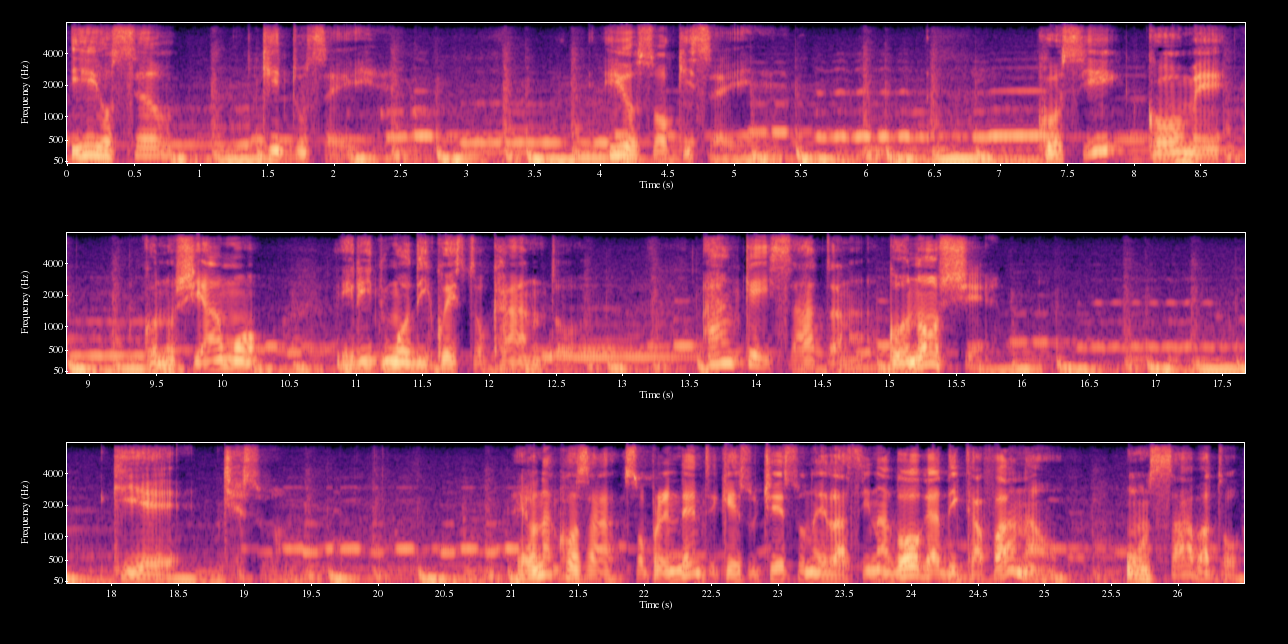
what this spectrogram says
io so chi tu sei io so chi sei. Così come conosciamo il ritmo di questo canto, anche Satana conosce chi è Gesù. È una cosa sorprendente che è successo nella sinagoga di Cafanao un sabato,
